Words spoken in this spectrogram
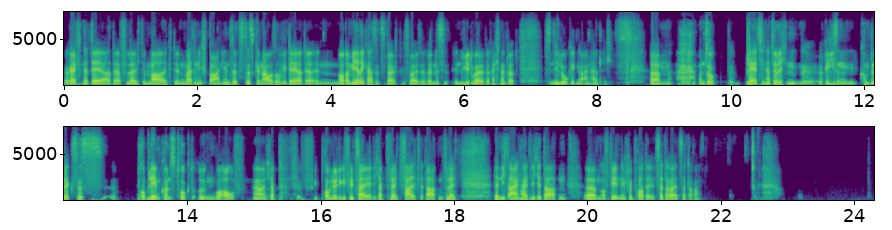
rechnet der, der vielleicht im Markt in, weiß ich nicht, Spanien sitzt, das genauso wie der, der in Nordamerika sitzt beispielsweise, wenn das individuell berechnet wird. Sind die Logiken einheitlich. Ähm, und so bläht sich natürlich ein äh, riesen komplexes Problemkonstrukt irgendwo auf. Ja, ich habe brauche nötige viel Zeit, ich habe vielleicht falsche Daten, vielleicht äh, nicht einheitliche Daten, ähm, auf denen ich reporte, etc. etc.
